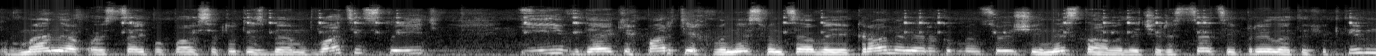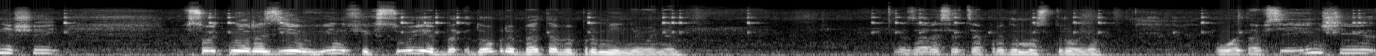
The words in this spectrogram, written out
В мене ось цей попався тут SBM20 стоїть. І в деяких партіях вони свинцеві екрани нерекомпенсуючі не ставили. Через це цей прилад ефективніший. В сотні разів він фіксує добре бета-випромінювання. Зараз я це продемонструю. От, а всі інші е,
